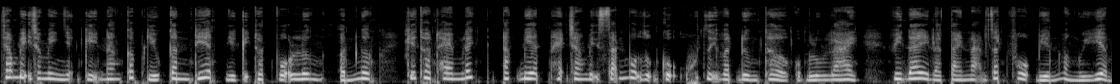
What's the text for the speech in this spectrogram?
Trang bị cho mình những kỹ năng cấp cứu cần thiết như kỹ thuật vỗ lưng, ấn ngực, kỹ thuật Heimlich. Đặc biệt, hãy trang bị sẵn bộ dụng cụ hút dị vật đường thở của Blue Light vì đây là tai nạn rất phổ biến và nguy hiểm.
